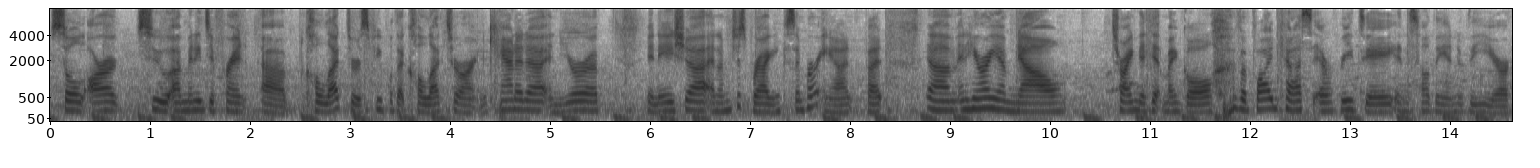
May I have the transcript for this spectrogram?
sold art to uh, many different uh, collectors, people that collect her art in Canada, in Europe, in Asia. And I'm just bragging because I'm her aunt. But um, and here I am now trying to hit my goal of a podcast every day until the end of the year.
